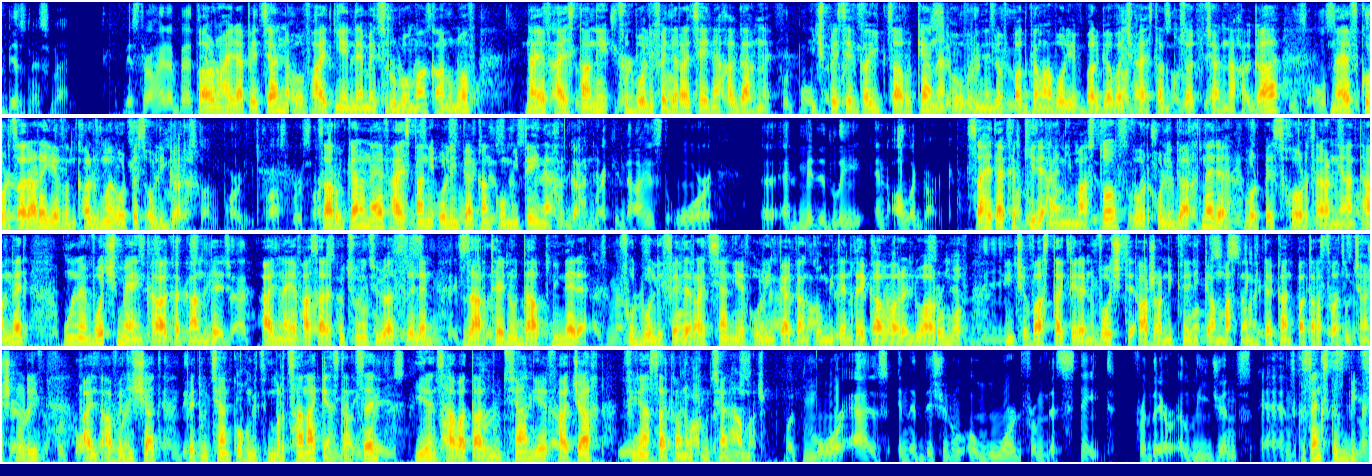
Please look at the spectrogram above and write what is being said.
Պարոն Հայրապետյանը, ով հայտնի է նեմեց Ռուբոմա կանունով, Նաև Հայաստանի ֆուտբոլի ֆեդերացիայի նախագահն է, ինչպես եւ Գագիկ Ծառուկյանը, ով լինելով падգամավոր եւ Բարգավաճ Հայաստան քուսակցության նախագահը, նաև գործարար է եւ ընկալվում է որպես օլիգարխ։ Ծառուկյանը նաև Հայաստանի օլիմպիական կոմիտեի նախագահն է admittedly an oligarch. Սա հետաքրքիր է այն իմաստով, որ օլիգարխները, որպես խորհրդարանի անդամներ, ունեն ոչ միայն քաղաքական դեր, այլ նաև հասարակությունից յուրացրել են զարթերն ու դափնիները ֆուտբոլի ֆեդերացիան եւ օլիմպիական կոմիտեն ղեկավարելու առումով, ինչը վաստակել են ոչ թե արժանինքների կամ մասնագիտական պատրաստվածության շնորհիվ, այլ ավելի շատ պետության կողմից մրցանակ են ստացել իրենց հավատարմության եւ հաճախ ֆինանսական օգնության համար but more as an additional award from the state for their allegiance and Սկսենք սկզբից։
